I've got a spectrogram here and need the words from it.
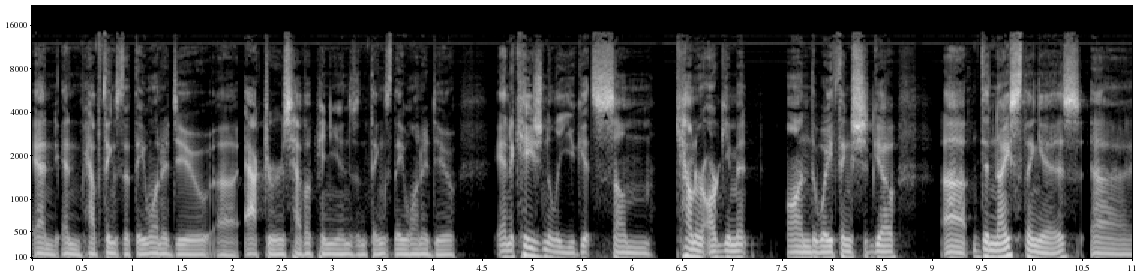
and and have things that they want to do. Uh, actors have opinions and things they want to do. And occasionally, you get some counter argument on the way things should go. Uh, the nice thing is, uh,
